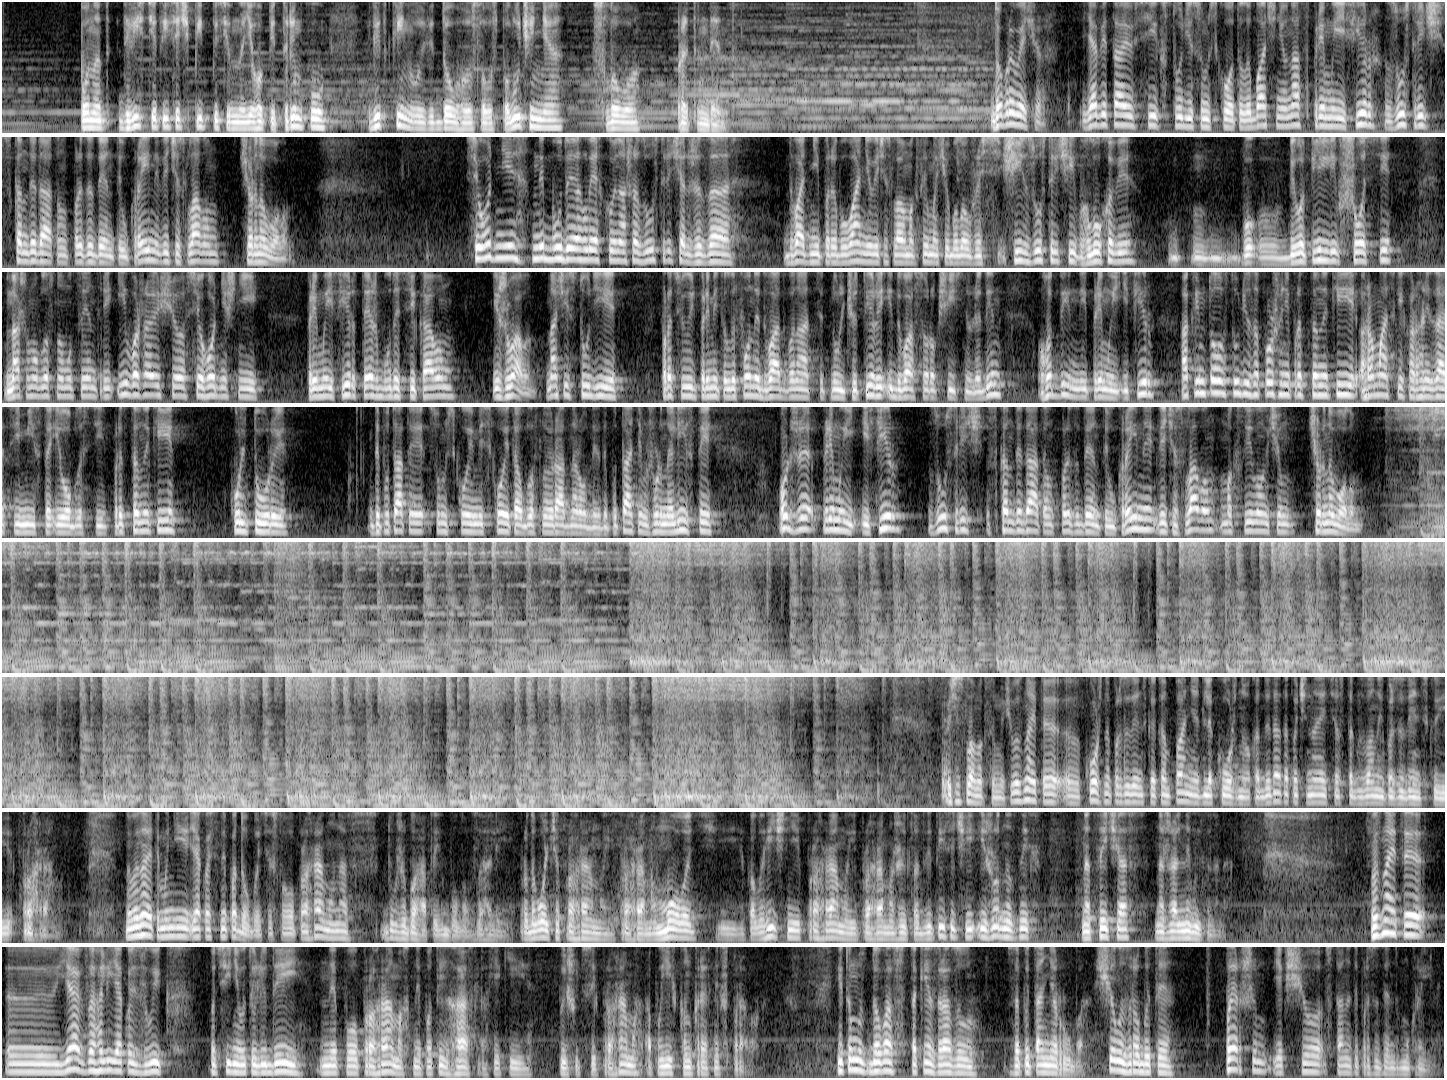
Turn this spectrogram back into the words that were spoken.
Понад 200 тисяч підписів на його підтримку відкинули від довгого словосполучення слово претендент. Добрий вечір. Я вітаю всіх в студії Сумського телебачення. У нас прямий ефір, зустріч з кандидатом в президенти України В'ячеславом Чорноволом. Сьогодні не буде легкою наша зустріч, адже за два дні перебування у В'ячеслава Максимовича було вже шість зустрічей в Глухові, в Білопіллі, в Шості, в нашому обласному центрі. І вважаю, що сьогоднішній прямий ефір теж буде цікавим і жвавим. В нашій студії працюють прямі телефони 21204 і 24601, годинний прямий ефір. А крім того, в студію запрошені представники громадських організацій міста і області, представники культури, депутати Сумської міської та обласної ради народних депутатів, журналісти. Отже, прямий ефір, зустріч з кандидатом в президенти України В'ячеславом Максимовичем Чорноволом. Вячеслав Максимович, ви знаєте, е, кожна президентська кампанія для кожного кандидата починається з так званої президентської програми. Ну, ви знаєте, мені якось не подобається слово програма. У нас дуже багато їх було взагалі. Продовольча програма, і програма молодь, і екологічні програми, і програма житла 2000, і жодна з них на цей час, на жаль, не виконана. Ви знаєте, е, я взагалі якось звик оцінювати людей не по програмах, не по тих гаслах, які пишуть в цих програмах, а по їх конкретних справах. І тому до вас таке зразу запитання руба. Що ви зробите першим, якщо станете президентом України?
